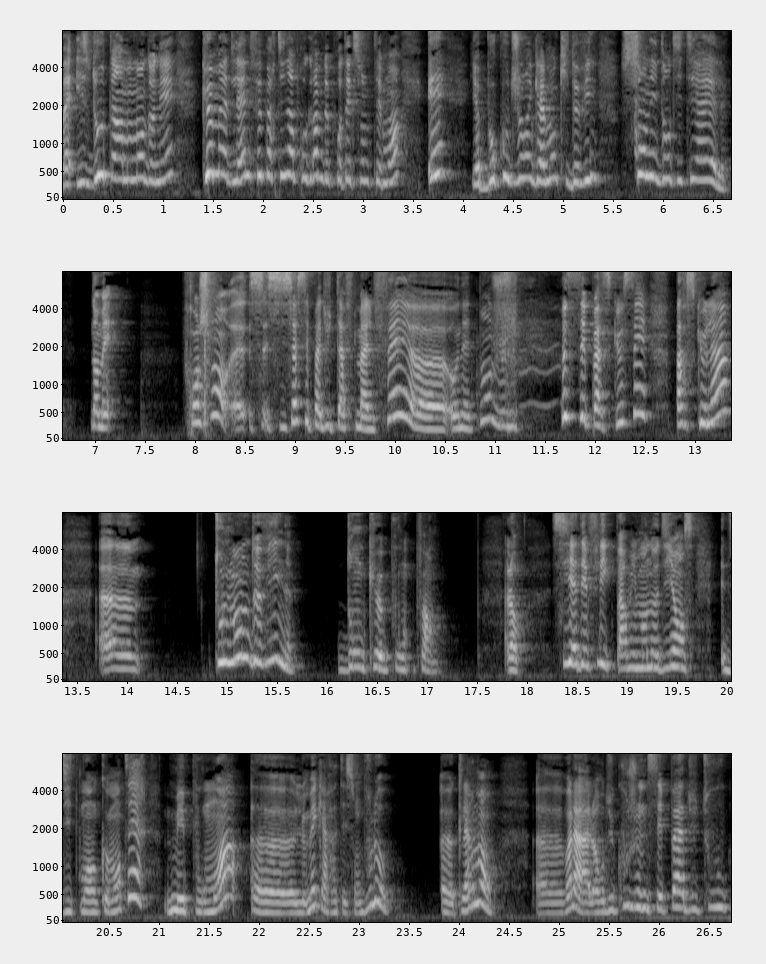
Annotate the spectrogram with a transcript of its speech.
bah, il se doute à un moment donné que Madeleine fait partie d'un programme de protection de témoins et il y a beaucoup de gens également qui devinent son identité à elle. Non mais, franchement, euh, si ça c'est pas du taf mal fait, euh, honnêtement, je sais pas ce que c'est. Parce que là, euh, tout le monde devine. Donc, pour... Enfin, alors, s'il y a des flics parmi mon audience, dites-moi en commentaire. Mais pour moi, le mec a raté son boulot. clairement. voilà, alors du coup, je ne sais pas du tout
